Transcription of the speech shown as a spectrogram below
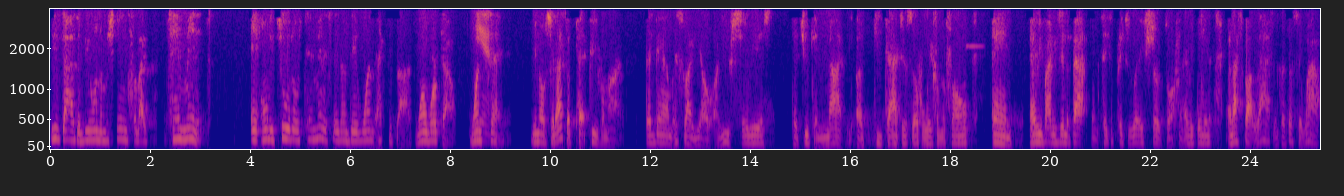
These guys will be on the machine for like 10 minutes. And only two of those 10 minutes, they done did one exercise, one workout, one yeah. set. You know, so that's a pet peeve of mine. That damn, it's like, yo, are you serious that you cannot uh, detach yourself away from the phone and everybody's in the bathroom taking pictures with their shirts off and everything. And I start laughing because I said, wow.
